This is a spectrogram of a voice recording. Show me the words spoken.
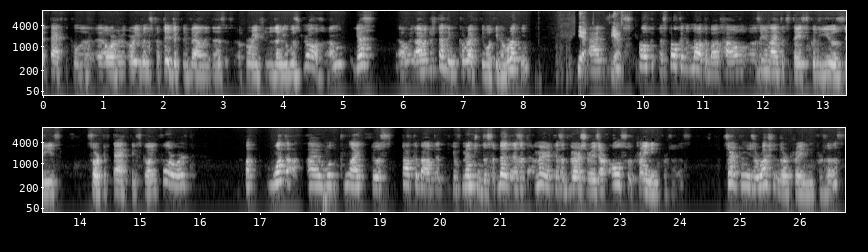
a tactical uh, or, or even strategically valid operations and you withdraw them. Yes, I'm understanding correctly what you have written. Yeah. And you've spoke, spoken a lot about how the United States could use these sort of tactics going forward. But what I would like to talk about, that you've mentioned this a bit, is that America's adversaries are also training for this. Certainly, the Russians are training for this.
